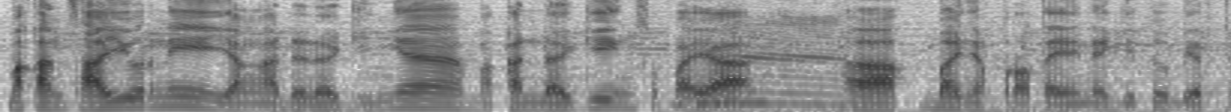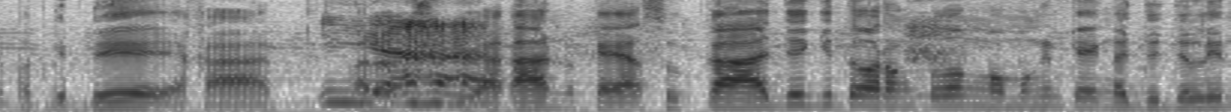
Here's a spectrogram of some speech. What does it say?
makan sayur nih yang ada dagingnya makan daging supaya Benar. uh, banyak proteinnya gitu biar cepet gede ya kan Iya. ya kan kayak suka aja gitu orang tua ngomongin kayak ngejejelin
